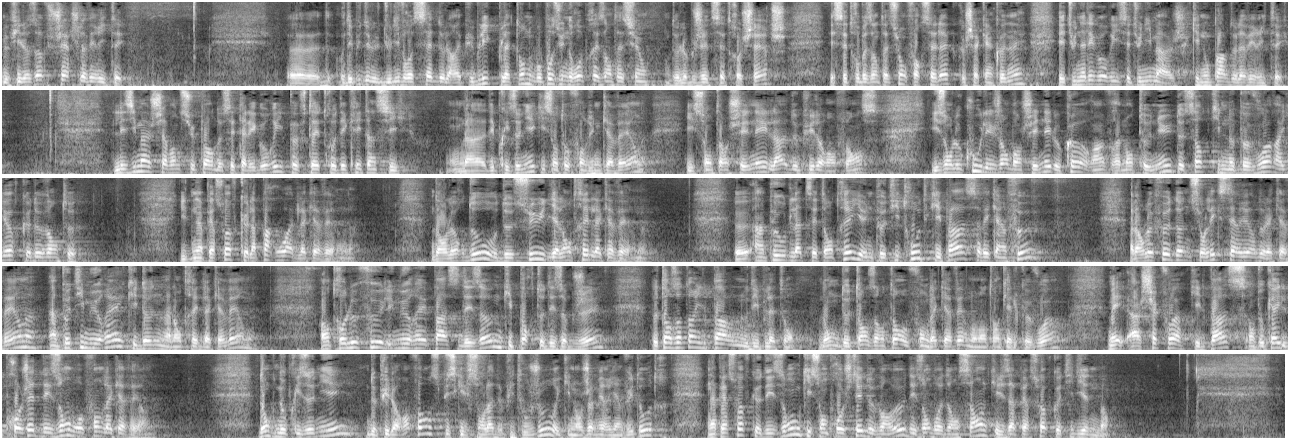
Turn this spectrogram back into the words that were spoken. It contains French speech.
Le philosophe cherche la vérité. Euh, au début du livre 7 de la République, Platon nous propose une représentation de l'objet de cette recherche, et cette représentation fort célèbre que chacun connaît est une allégorie, c'est une image qui nous parle de la vérité. Les images servant de support de cette allégorie peuvent être décrites ainsi. On a des prisonniers qui sont au fond d'une caverne, ils sont enchaînés là depuis leur enfance, ils ont le cou et les jambes enchaînées, le corps hein, vraiment tenu, de sorte qu'ils ne peuvent voir ailleurs que devant eux. Ils n'aperçoivent que la paroi de la caverne. Dans leur dos, au-dessus, il y a l'entrée de la caverne. Euh, un peu au-delà de cette entrée, il y a une petite route qui passe avec un feu. Alors le feu donne sur l'extérieur de la caverne, un petit muret qui donne à l'entrée de la caverne. Entre le feu et les murets passent des hommes qui portent des objets. De temps en temps, ils parlent, nous dit Platon. Donc de temps en temps, au fond de la caverne, on entend quelques voix. Mais à chaque fois qu'ils passent, en tout cas, ils projettent des ombres au fond de la caverne. Donc nos prisonniers, depuis leur enfance, puisqu'ils sont là depuis toujours et qui n'ont jamais rien vu d'autre, n'aperçoivent que des ombres qui sont projetées devant eux, des ombres dansantes qu'ils aperçoivent quotidiennement.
